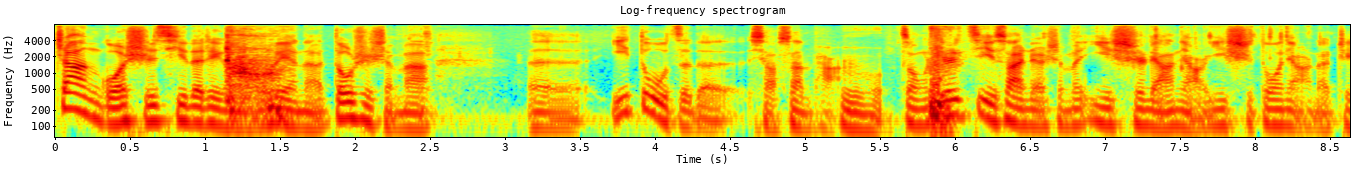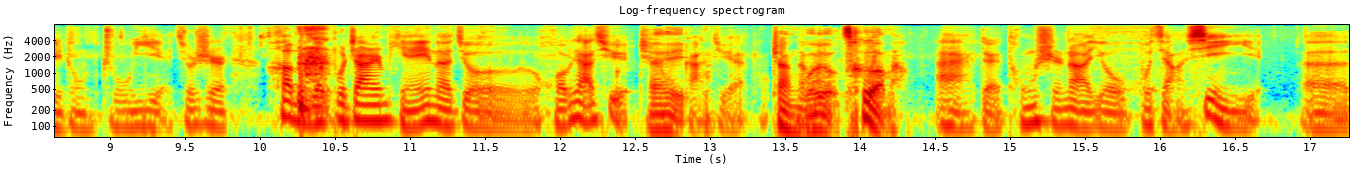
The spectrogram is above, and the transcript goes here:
战国时期的这个谋略呢，都是什么？呃，一肚子的小算盘，总是计算着什么一石两鸟、一石多鸟的这种主意，就是恨不得不占人便宜呢，就活不下去这种感觉。战国有策嘛？哎，对，同时呢又不讲信义。呃，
